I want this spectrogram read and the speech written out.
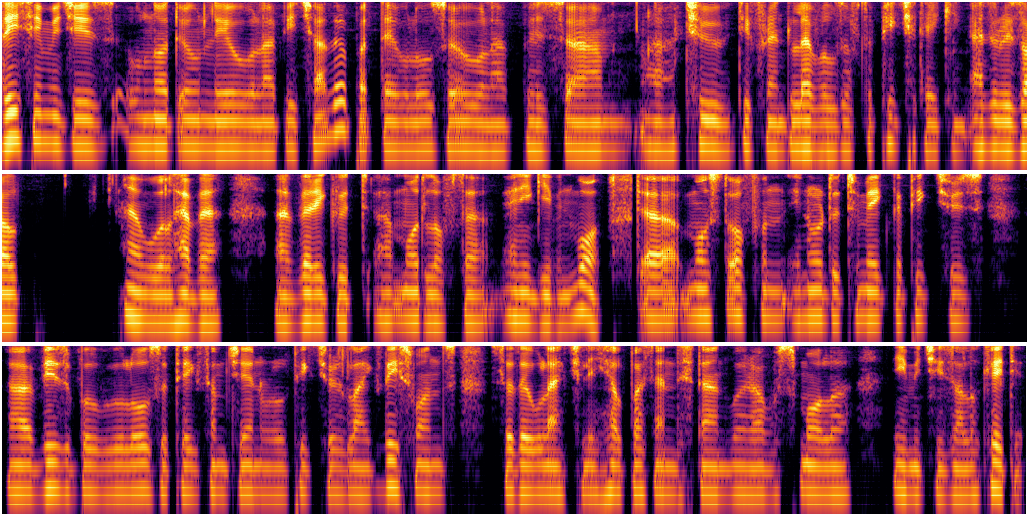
These images will not only overlap each other, but they will also overlap with um, uh, two different levels of the picture taking. As a result, uh, we'll have a, a very good uh, model of the any given wall. Uh, most often, in order to make the pictures uh, visible, we will also take some general pictures like these ones, so they will actually help us understand where our smaller images are located.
